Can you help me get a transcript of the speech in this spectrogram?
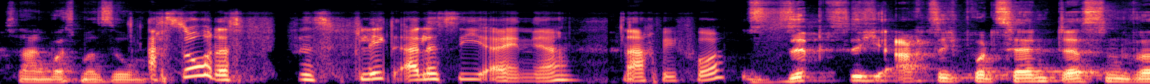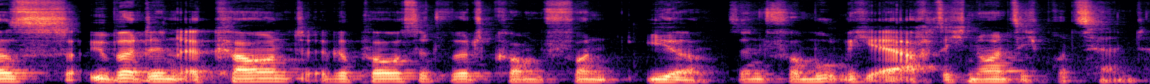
Sagen wir es mal so. Ach so, das, das pflegt alles sie ein, ja? Nach wie vor? 70, 80 Prozent dessen, was über den Account gepostet wird, kommt von ihr. Sind vermutlich eher 80, 90 Prozent.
